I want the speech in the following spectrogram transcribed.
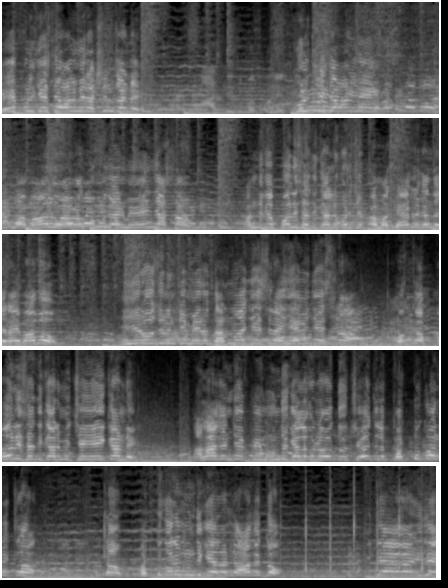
రేపులు చేసే వాళ్ళని మీరు రక్షించండి. కూల్ చేసే వాళ్ళని మా మామూలు వాళ్ళ కొమ్ము కానీ మేము ఏం చేస్తాం? అందుకే పోలీస్ అధికారులు కూడా చెప్పాం మా కేటర్ కింద రాయ్ బాబు ఈ రోజు నుంచి మీరు ధర్నా చేసినా ఏమి చేసినా ఒక్క పోలీస్ అధికారి మీ చేయకండి అలాగని చెప్పి ముందుకు వెళ్ళకుండా వద్దు. చేతులు కట్టుకొని ఇట్లా ఇట్లా పట్టుకొని ముందుకు వెళ్ళండి ఆగద్దు. ఇదే ఇదే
